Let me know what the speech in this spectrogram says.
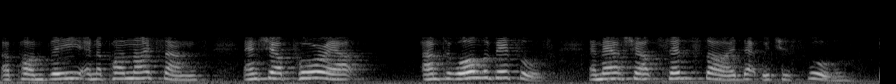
upon thee and upon thy sons, and shalt pour out unto all the vessels, and thou shalt set aside that which is full.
